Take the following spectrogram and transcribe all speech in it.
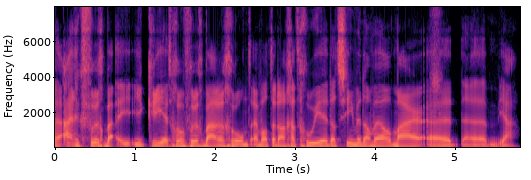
uh, eigenlijk vruchtbaar, je creëert gewoon vruchtbare grond. En wat er dan gaat groeien, dat zien we dan wel. Maar uh, uh, ja,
